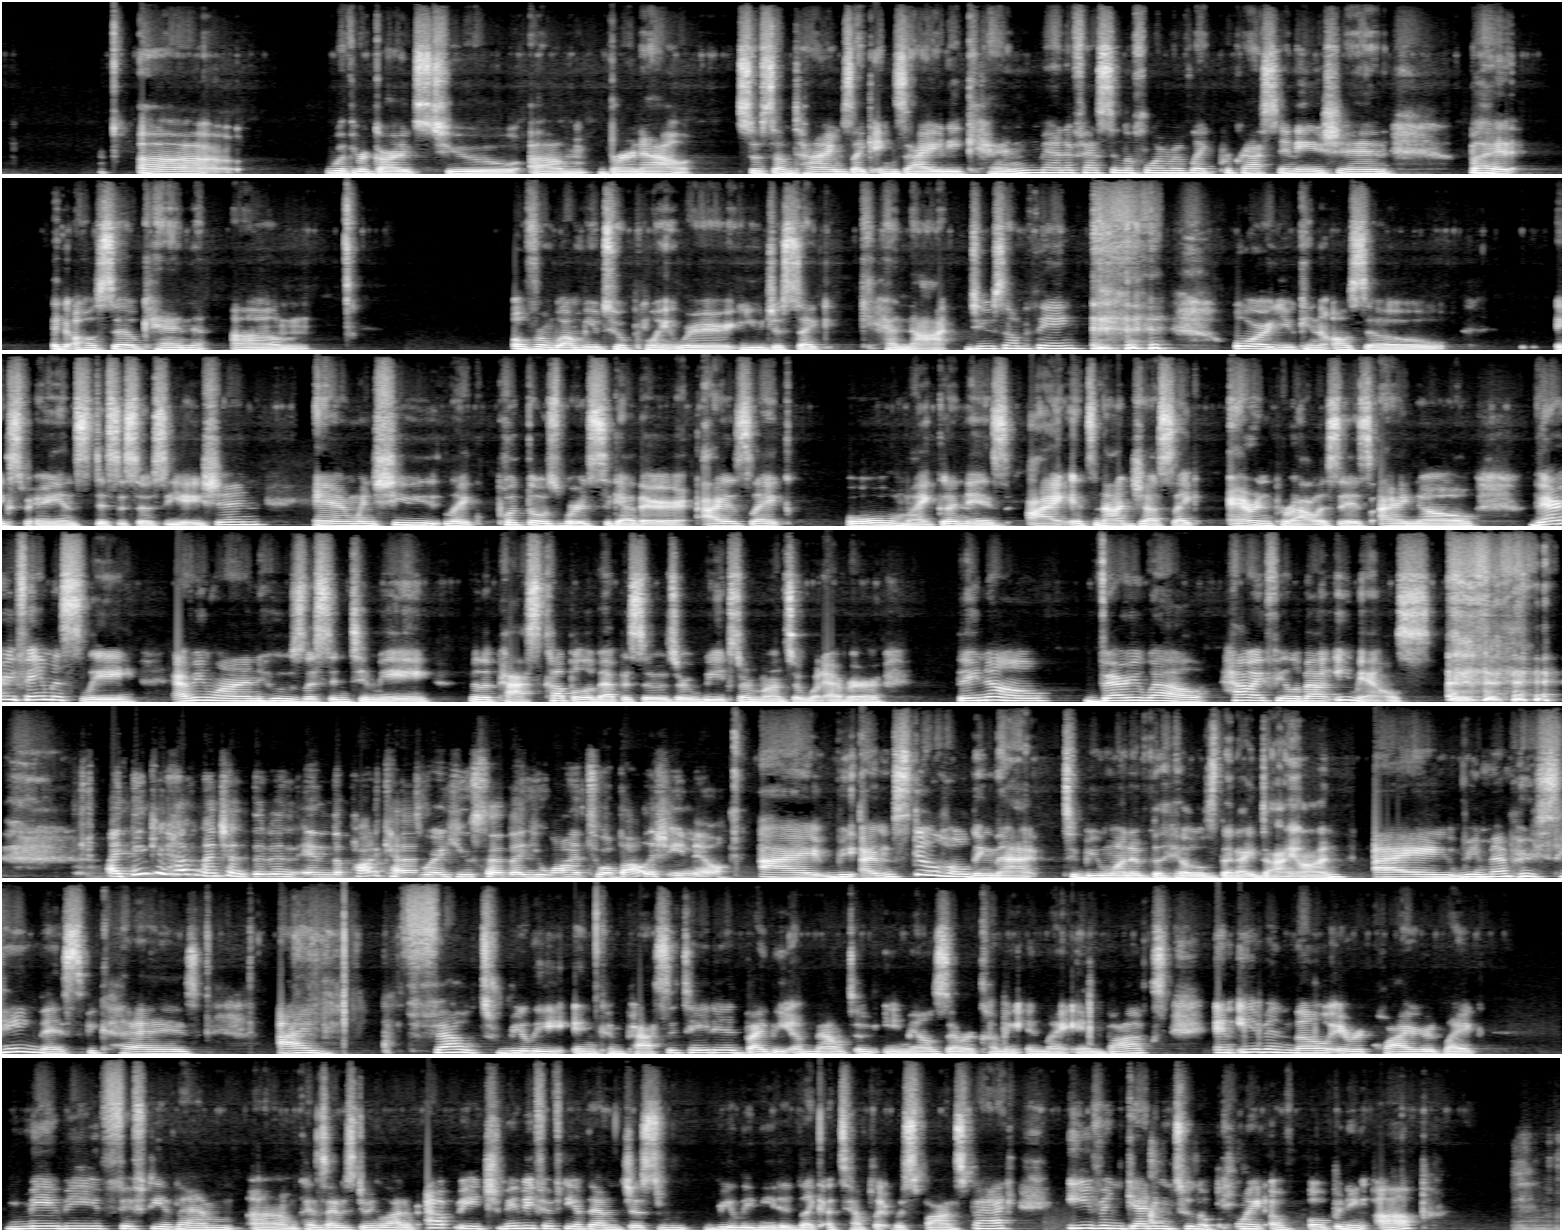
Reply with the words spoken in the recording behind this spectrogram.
uh, with regards to um, burnout. So sometimes like anxiety can manifest in the form of like procrastination, but it also can um, overwhelm you to a point where you just like cannot do something, or you can also experience disassociation. And when she like put those words together, I was like, oh my goodness, I it's not just like errand paralysis. I know very famously, everyone who's listened to me for the past couple of episodes or weeks or months or whatever, they know very well how I feel about emails. I think you have mentioned it in, in the podcast where you said that you wanted to abolish email. I be, I'm still holding that to be one of the hills that I die on. I remember saying this because I felt really incapacitated by the amount of emails that were coming in my inbox. And even though it required like maybe 50 of them, because um, I was doing a lot of outreach, maybe 50 of them just really needed like a template response back, even getting to the point of opening up.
